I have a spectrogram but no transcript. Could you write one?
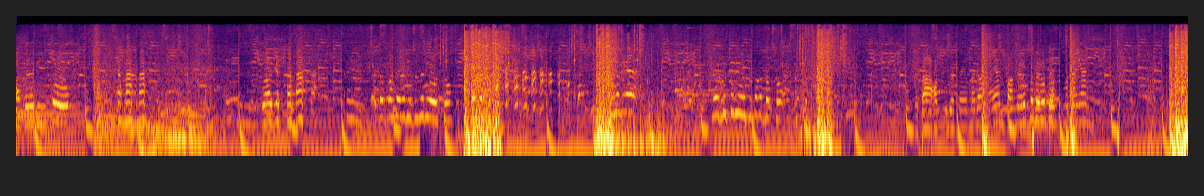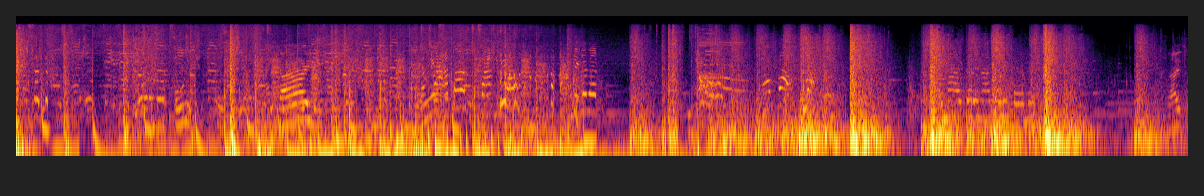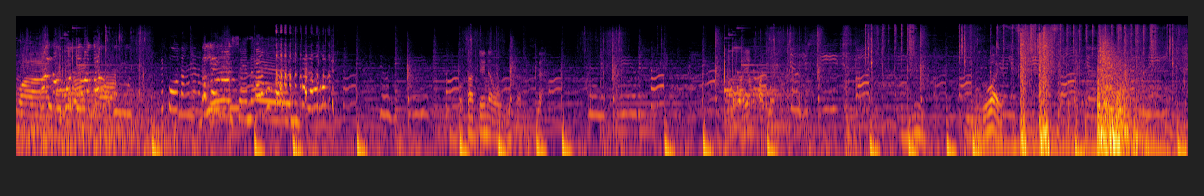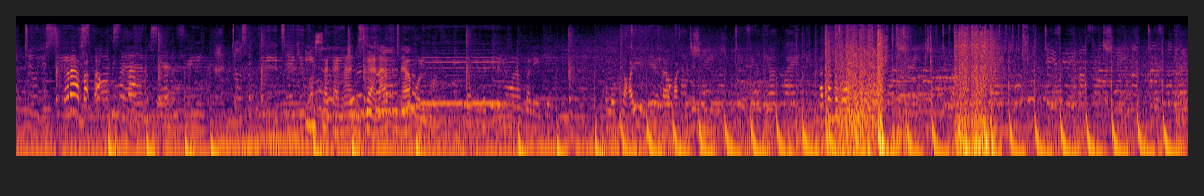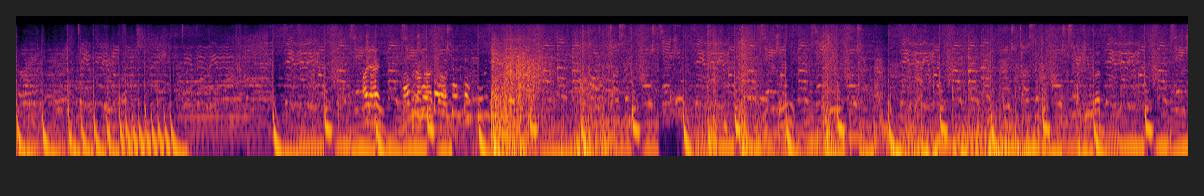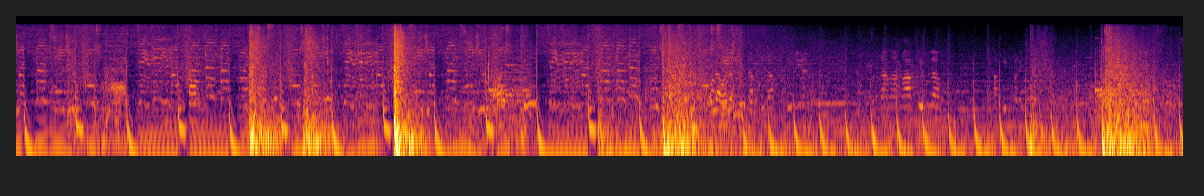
Nakadapa sila dito. Wag. Nakadapa sila dito seryoso. Wag nga. Gago seryoso nakadapa. Natakot sila sa'yo, madam. Ayan, pang Meron pa, meron pa. mo na yan. Nice. Nice one. ang buti na to! Ay, putang na naman. Dali, sana. Kala ko ba? Kala ko ba? Importante na ubus natin sila. Sayang pa din. Buhay. Tara, back up si Mata. Isa ka ng ganap na pulmon. Titignan ko ng paligid. Sa loob na kayo, hindi na tayo makikita. At sabi ko, Ay, ay. sabi ko, bomba, may bomba. Sorry. Red. Wala, wala. Wala. Basta nga ang akin lang. Akin pa rin.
